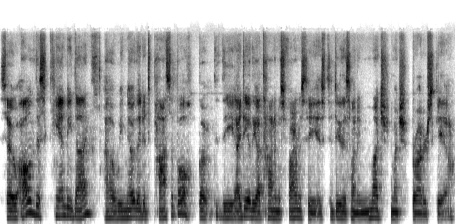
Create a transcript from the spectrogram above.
So all of this can be done. Uh, we know that it's possible, but the idea of the autonomous pharmacy is to do this on a much, much broader scale.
